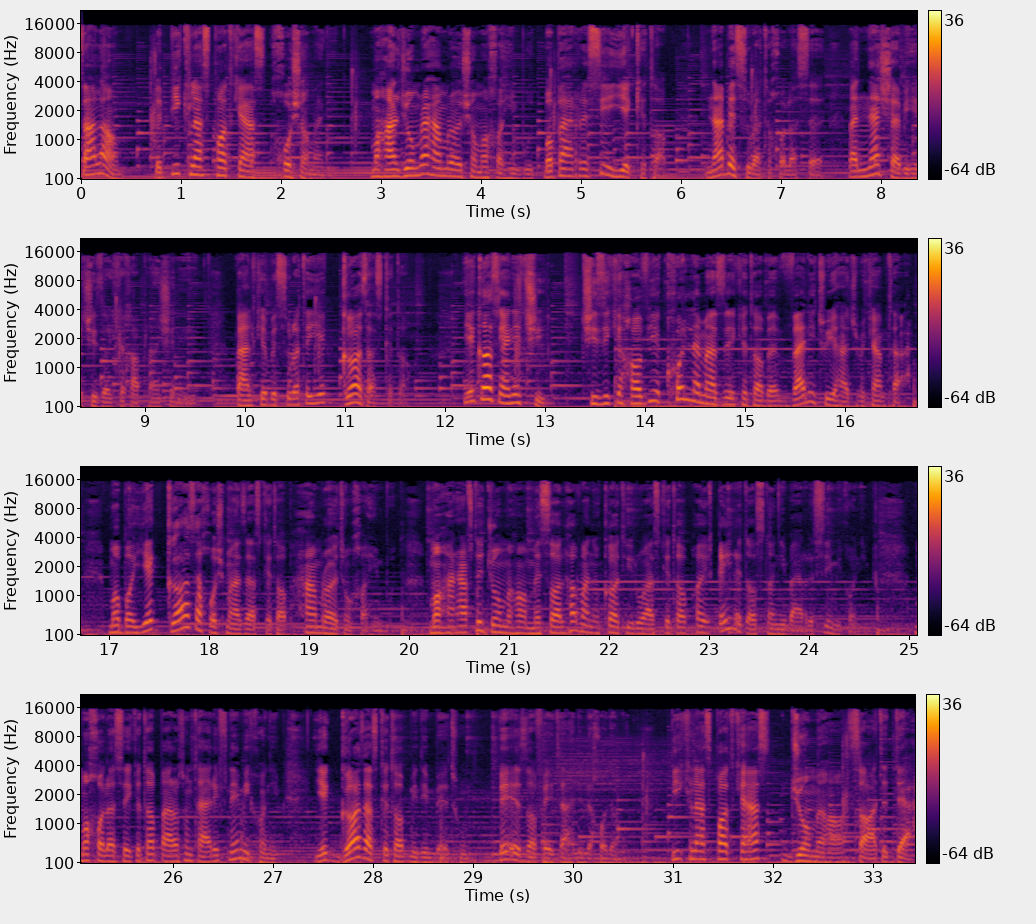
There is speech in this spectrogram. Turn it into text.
سلام. به بی کلاس پادکست خوش آمدید. ما هر جمله همراه شما خواهیم بود با بررسی یک کتاب. نه به صورت خلاصه و نه شبیه چیزایی که قبلا شنیدید بلکه به صورت یک گاز از کتاب. یک گاز یعنی چی؟ چیزی که حاوی کل مزه کتابه ولی توی حجم کمتر. ما با یک گاز خوشمزه از کتاب همراهتون خواهیم بود. ما هر هفته جمعه ها مثال ها و نکاتی رو از کتاب های غیر داستانی بررسی می‌کنیم. ما خلاصه کتاب براتون تعریف نمی کنیم. یک گاز از کتاب میدیم بهتون. به اضافه تحلیل خودمون. بی کلاس پادکست جمعه ها ساعت ده.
